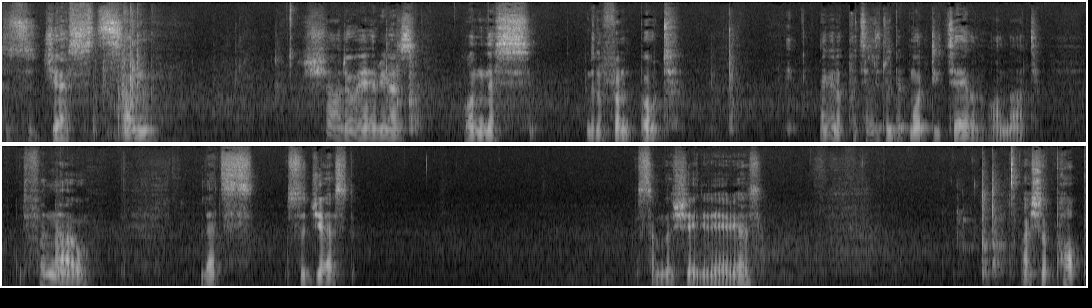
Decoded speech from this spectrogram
to suggest some shadow areas on this little front boat. I'm going to put a little bit more detail on that. But for now, let's suggest some of the shaded areas. I shall pop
